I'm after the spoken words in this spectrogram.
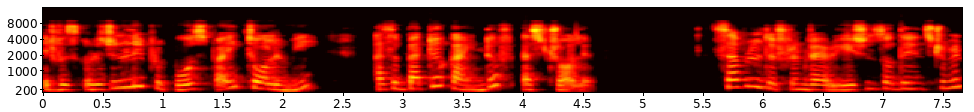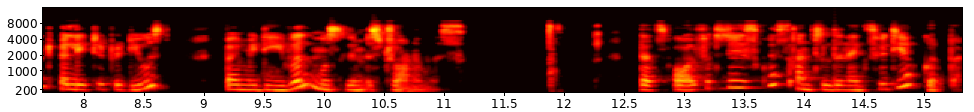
It was originally proposed by Ptolemy as a better kind of astrolabe. Several different variations of the instrument were later produced by medieval Muslim astronomers. That's all for today's quiz. Until the next video, goodbye.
